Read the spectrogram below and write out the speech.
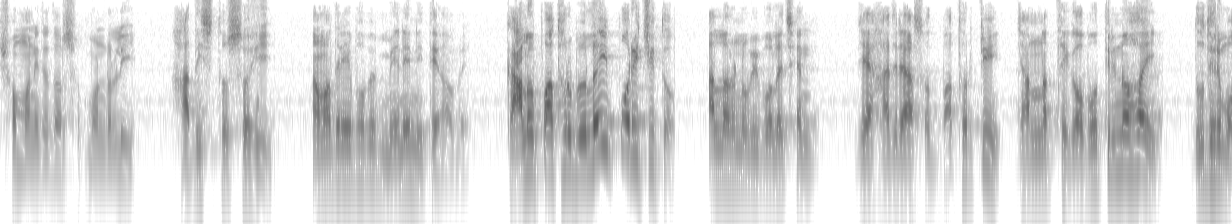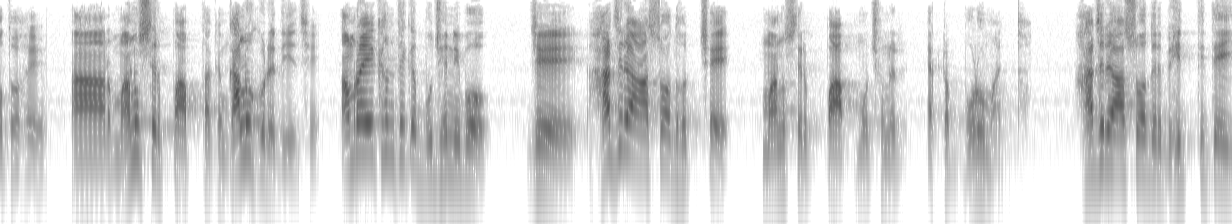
সম্মানিত দর্শক মন্ডলী হাদিস তো সহি, আমাদের এভাবে মেনে নিতে হবে। কালো পাথর বলেই পরিচিত। আল্লাহর নবী বলেছেন যে হাজরে আসদ পাথরটি জান্নাত থেকে অবতীর্ণ হয় দুধের মতো হয়ে। আর মানুষের পাপ তাকে কালো করে দিয়েছে। আমরা এখান থেকে বুঝে নিব যে হাজরে আসদ হচ্ছে মানুষের পাপ মোচনের একটা বড় মাধ্যম। হাজরে আসদের ভিত্তিতেই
